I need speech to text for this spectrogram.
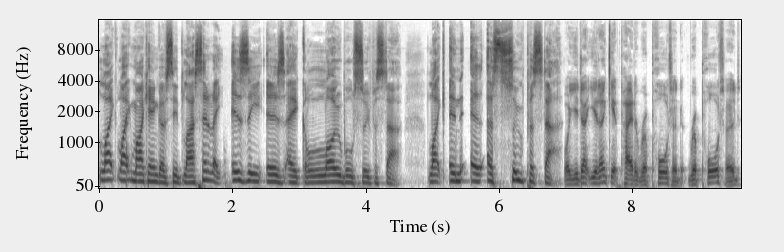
like like Mike Angove said last Saturday, Izzy is a global superstar, like in a, a superstar. Well, you don't you don't get paid a reported reported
